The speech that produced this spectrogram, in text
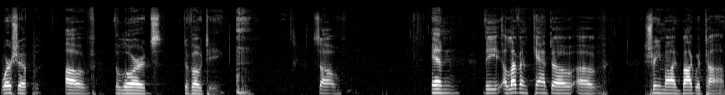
worship of the Lord's devotee. so, in the 11th canto of Srimad Bhagavatam,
